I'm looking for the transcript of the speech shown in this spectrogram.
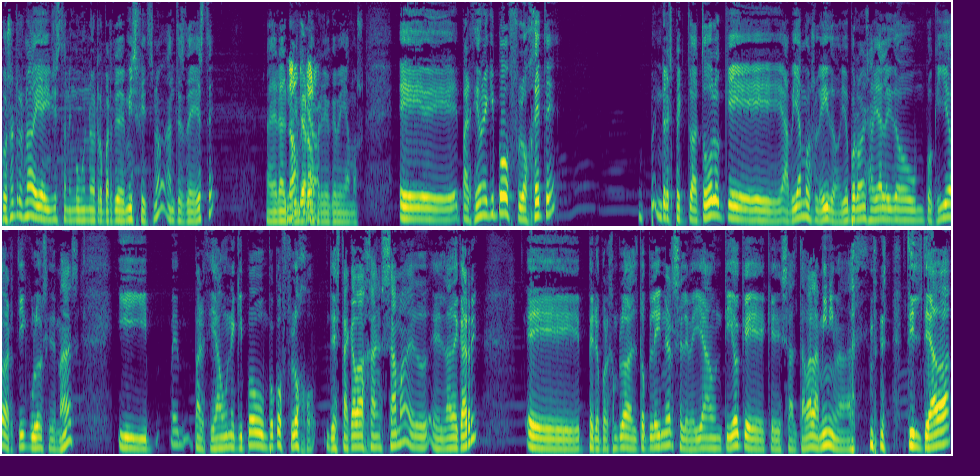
vosotros no habíais visto ningún otro partido de Misfits, ¿no? Antes de este. era el primer partido que veíamos. Eh, parecía un equipo flojete respecto a todo lo que habíamos leído. Yo por lo menos había leído un poquillo, artículos y demás, y parecía un equipo un poco flojo. Destacaba Hans Sama, el, el AD Carry, eh, pero, por ejemplo, al top laner se le veía a un tío que, saltaba la mínima, tilteaba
